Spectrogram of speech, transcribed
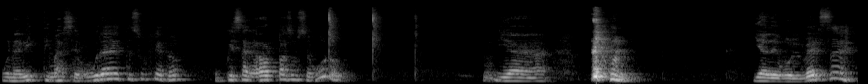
una víctima segura de este sujeto, empieza a agarrar pasos seguros. Y a, y a devolverse,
